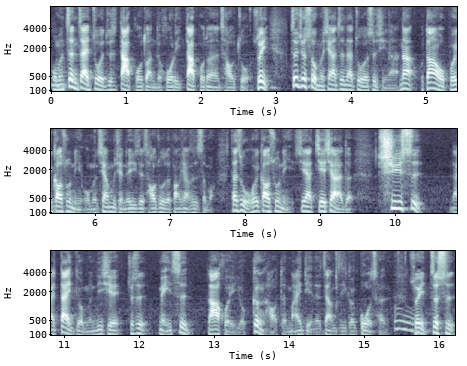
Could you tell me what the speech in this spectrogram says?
我们正在做的就是大波段的获利，大波段的操作。所以这就是我们现在正在做的事情啊。那当然我不会告诉你，我们现在目前的一些操作的方向是什么，但是我会告诉你，现在接下来的趋势来带给我们一些，就是每一次拉回有更好的买点的这样子一个过程。嗯，所以这是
